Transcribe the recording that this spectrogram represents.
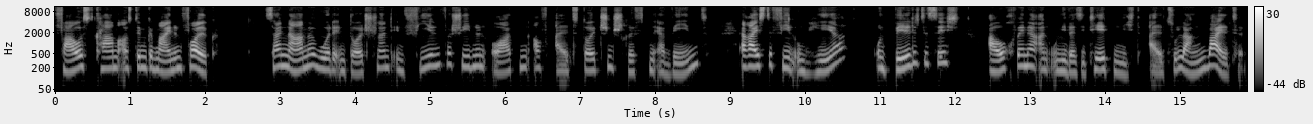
Faust kam aus dem gemeinen Volk. Sein Name wurde in Deutschland in vielen verschiedenen Orten auf altdeutschen Schriften erwähnt. Er reiste viel umher und bildete sich, auch wenn er an Universitäten nicht allzu lang weilte.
